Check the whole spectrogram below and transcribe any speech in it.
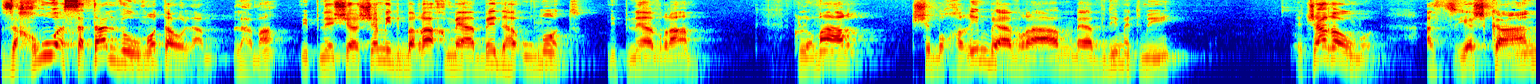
זכרו השטן ואומות העולם, למה? מפני שהשם יתברך מאבד האומות מפני אברהם. כלומר, כשבוחרים באברהם, מאבדים את מי? את שאר האומות. אז יש כאן,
